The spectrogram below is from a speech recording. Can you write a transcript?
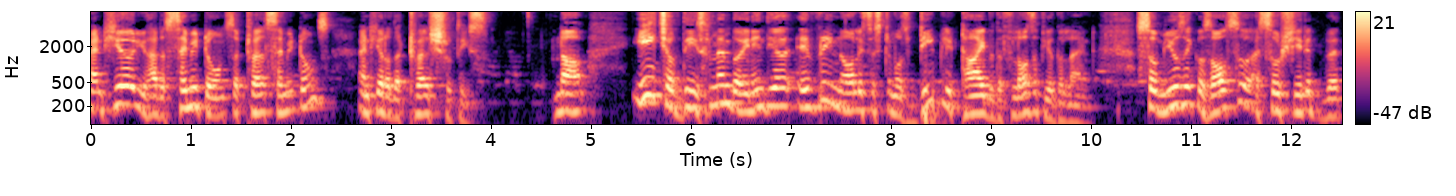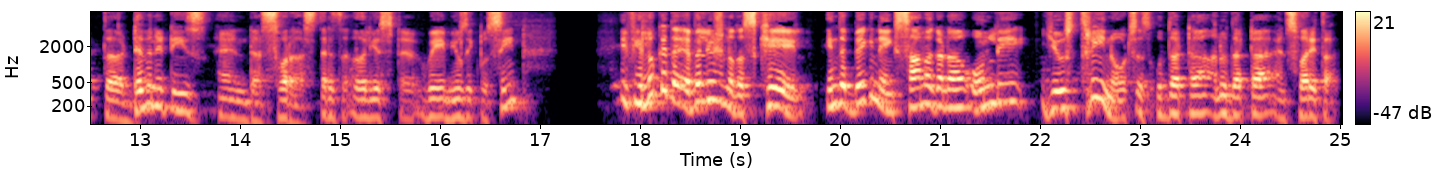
and here you have the semitones, the 12 semitones, and here are the 12 shrutis. Now, each of these, remember in India, every knowledge system was deeply tied with the philosophy of the land. So, music was also associated with uh, divinities and uh, swaras. That is the earliest uh, way music was seen. If you look at the evolution of the scale, in the beginning, Samagana only used three notes as Udatta, Anudatta, and Swarita.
